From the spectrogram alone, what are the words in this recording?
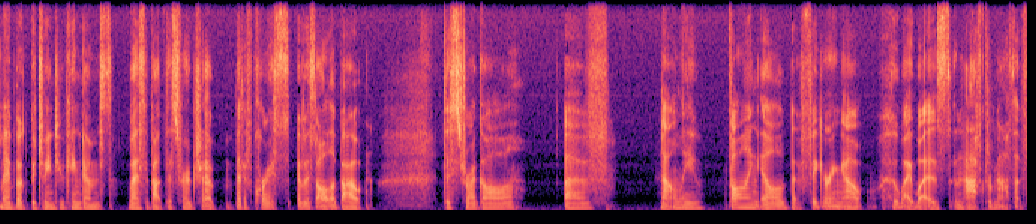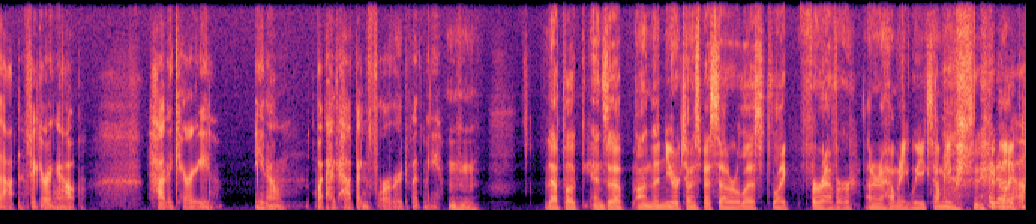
my book, Between Two Kingdoms, was about this road trip. But of course, it was all about the struggle of not only falling ill, but figuring out who I was in the aftermath of that and figuring out how to carry, you know, what had happened forward with me. Mm-hmm. That book ends up on the New York Times bestseller list like forever. I don't know how many weeks. How many weeks? Like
